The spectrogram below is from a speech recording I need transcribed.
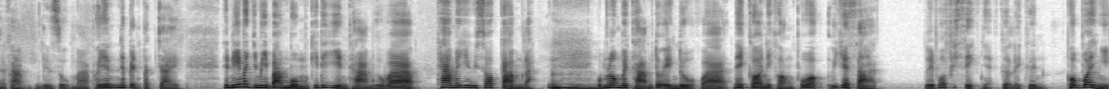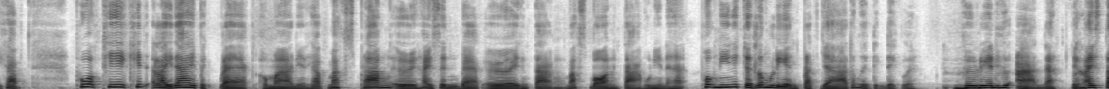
นะครับดินสูงมากเพราะฉะนั้นนี่เป็นปัจจัย ทีนี้มันจะมีบางมุมเมื่อกี้ที่ยินถามคือว่าถ้าไม่ใช่วิศวกรรมล่ะอืมผมลองไปถามตัวเองดูบอกว่า ในกรณีของพวกวิทยาศาสตร์โดยเฉพาะฟิสิกส์เนี่ยเกิดอะไรขึ้น พบว่าอย่างนี้ครับ พวกที่คิดอะไรได้แปลกๆออกมาเนี่ยนะครับมักซ์พลังค์เอยไฮเซนแบร์กเอยต่างๆมักซ์บอร์นต่างๆพวกนี้นะฮะพวกนี้นี่จะต้องเรียนปรัชญาตั้งแต่เด็ก ๆ เลย คือเรียนคืออ่านนะอย่างไอน์สไต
